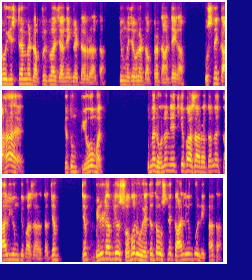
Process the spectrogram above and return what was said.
तो इस टाइम मैं डॉक्टर के पास जाने के लिए डर रहा था क्यों मुझे बोला डॉक्टर डांटेगा। उसने कहा है कि तुम पियो मत। तो मैं रोलन एज के पास आ रहा था ना काल यूंग के पास आ रहा था। जब जब बिल डब्ल्यू सोबर हुए थे तो उसने काल यूंग को लिखा था।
